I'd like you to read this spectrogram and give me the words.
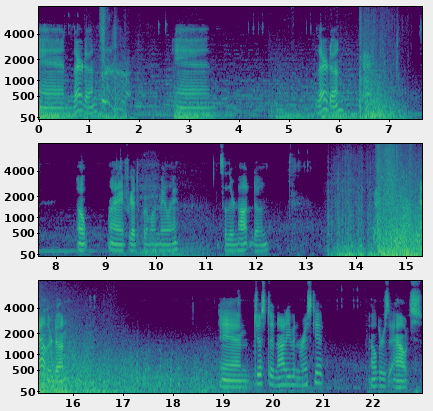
And they're done. And they're done. Oh, I forgot to put them on melee. So they're not done. Now they're done. And just to not even risk it, Elder's out.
